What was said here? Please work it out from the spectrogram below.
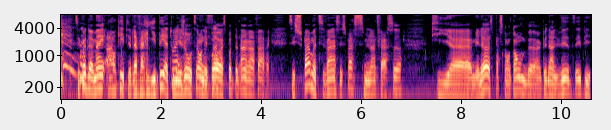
c'est quoi demain? Ah, OK. Puis il y a de la variété à tous les jours. on n'est pas, c'est pas tout le temps faire. c'est super motivant, c'est super stimulant de faire ça. Puis, euh, mais là, c'est parce qu'on tombe un peu dans le vide, tu sais. Puis,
